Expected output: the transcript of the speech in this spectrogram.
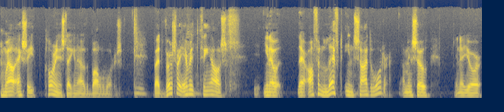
well, actually, chlorine is taken out of the bottled waters. But virtually everything else, you know, they're often left inside the water. I mean, so, you know, your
